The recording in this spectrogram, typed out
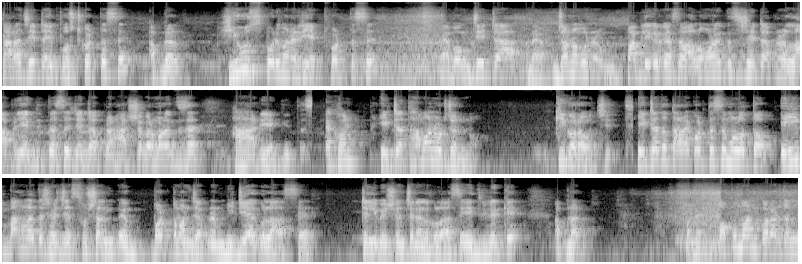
তারা যেটাই পোস্ট করতেছে, আপনার হিউজ পরিমাণে রিয়েক্ট করতেছে এবং যেটা মানে জনগণ পাবলিকের কাছে ভালো মনে হইতেছে সেটা আপনার লাভ রিয়েক্ট দিতেছে, যেটা আপনার হাস্যকর মনে হইতেছে হাহা রিয়েক্ট দিতেছে। এখন এটা থামানোর জন্য কি করা উচিত? এটা তো তারা করতেছে মূলত এই বাংলাদেশের যে সোশ্যাল বর্তমান যে আপনার মিডিয়াগুলো আছে টেলিভিশন চ্যানেলগুলো আছে এদেরকে আপনার মানে অপমান করার জন্য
